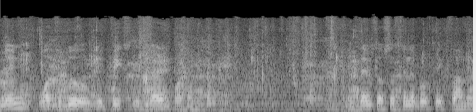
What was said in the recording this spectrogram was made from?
Then what to do with pigs is very important in terms of sustainable pig farming.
